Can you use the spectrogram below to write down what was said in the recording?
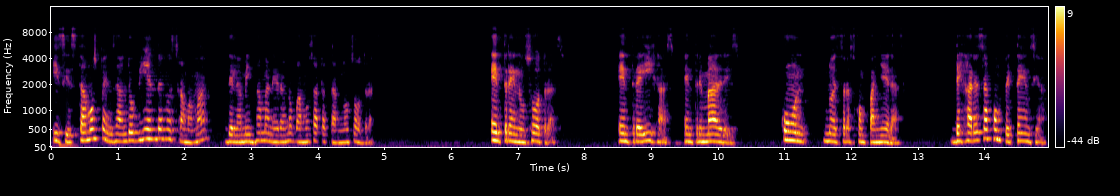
y si estamos pensando bien de nuestra mamá, de la misma manera nos vamos a tratar nosotras. Entre nosotras, entre hijas, entre madres, con nuestras compañeras. Dejar esa competencia,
